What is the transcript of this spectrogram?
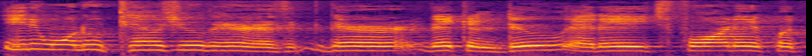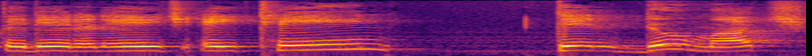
Anyone who tells you they can do at age 40 what they did at age 18 didn't do much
